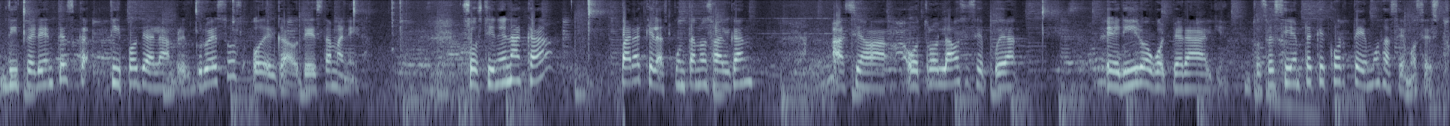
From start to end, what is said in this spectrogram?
diferentes tipos de alambres, gruesos o delgados, de esta manera. Sostienen acá para que las puntas no salgan hacia otros lados y se puedan herir o golpear a alguien. Entonces siempre que cortemos hacemos esto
